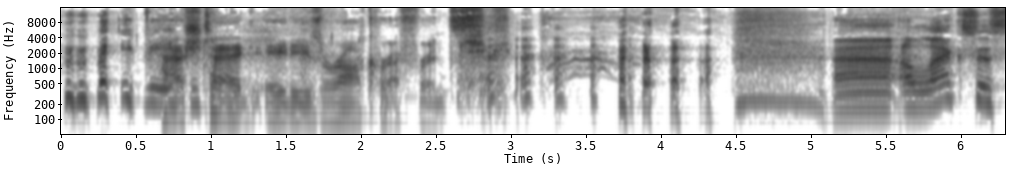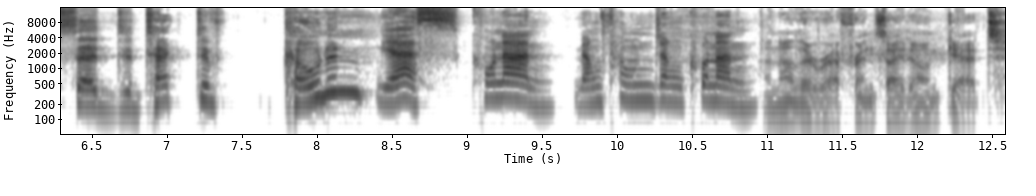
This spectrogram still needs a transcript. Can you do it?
Maybe. Hashtag 80s rock reference. uh, Alexis said Detective Conan. Yes, Conan, 명탐정 Conan. Another reference I don't get.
